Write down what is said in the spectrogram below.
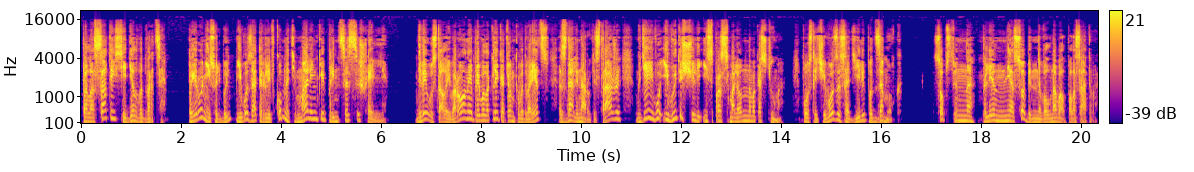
Полосатый сидел во дворце. По иронии судьбы, его заперли в комнате маленькой принцессы Шелли. Две усталые вороны приволокли котенка во дворец, сдали на руки стражи, где его и вытащили из просмоленного костюма, после чего засадили под замок. Собственно, плен не особенно волновал Полосатого.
